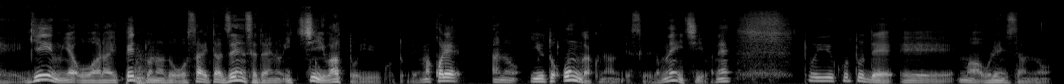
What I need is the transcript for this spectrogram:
えーゲームやお笑い、ペットなどを抑えた全世代の1位はということで、まあこれ、あの、言うと音楽なんですけれどもね、1位はね。ということで、えーまあ、オレンジさんの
